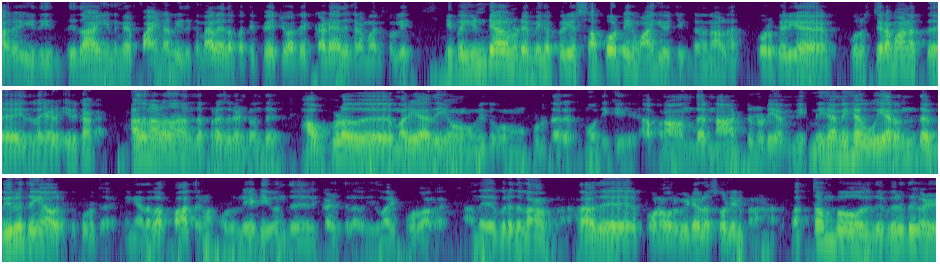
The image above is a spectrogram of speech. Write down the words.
ஆறு இது இதுதான் இனிமேல் ஃபைனல் இதுக்கு மேலே இதை பற்றி பேச்சுவார்த்தை கிடையாதுங்கிற மாதிரி சொல்லி இப்போ இந்தியாவினுடைய மிகப்பெரிய சப்போர்ட்டையும் வாங்கி வச்சுக்கிட்டதுனால ஒரு பெரிய ஒரு ஸ்திரமான இதில் இருக்காங்க. அதனால தான் அந்த பிரசிடென்ட் வந்து அவ்வளவு மரியாதையும் இதுவும் கொடுத்தாரு மோடிக்கு அப்புறம் அந்த நாட்டினுடைய மிக மிக உயர்ந்த விருதையும் அவருக்கு கொடுத்தாரு. நீங்கள் அதெல்லாம் பார்த்துக்கலாம். ஒரு லேடி வந்து கழுத்தில் இது மாதிரி போடுவாங்க. அந்த விருதெல்லாம் அதாவது போன ஒரு வீடியோவில் சொல்லியிருப்பேன் நான் பத்தொம்போது விருதுகள்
